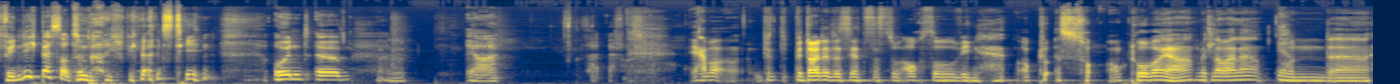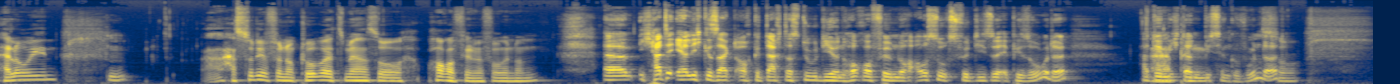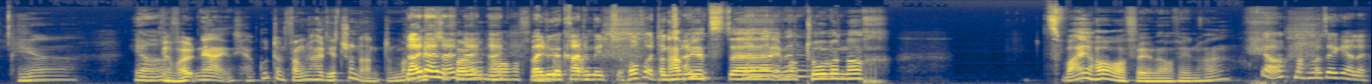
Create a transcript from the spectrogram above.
Finde ich besser zum Beispiel als den. Und ähm, also. ja, ist halt einfach so. Ja, aber bedeutet das jetzt, dass du auch so wegen Okto Oktober, ja, mittlerweile ja. und äh, Halloween, mhm. hast du dir für den Oktober jetzt mehr so Horrorfilme vorgenommen? Äh, ich hatte ehrlich gesagt auch gedacht, dass du dir einen Horrorfilm noch aussuchst für diese Episode. Hat ja, mich dann ein bisschen gewundert. So. Ja. Ja. Wir wollten ja, ja gut, dann fangen wir halt jetzt schon an. Dann machen nein, nein, nein, nein, nein, weil du ja gerade mit Horror Dann haben wir jetzt äh, nein, nein, im nein, Oktober noch Zwei Horrorfilme auf jeden Fall. Ja, machen wir sehr gerne.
